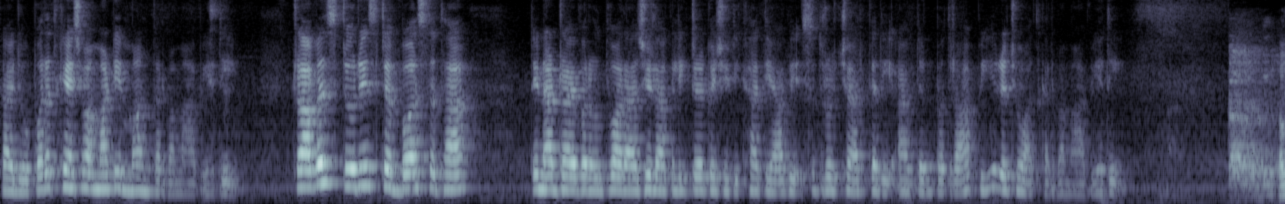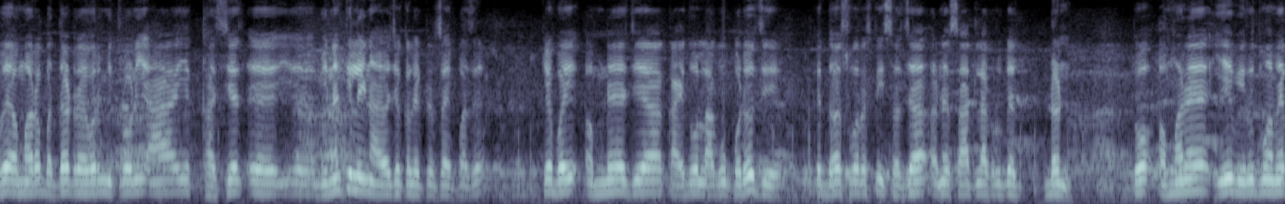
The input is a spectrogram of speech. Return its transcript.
કાયદો પરત ખેંચવા માટે માંગ કરવામાં આવી હતી. ટ્રાવેલ્સ, ટુરિસ્ટ, બસ તથા તેના ડ્રાઈવરો દ્વારા જિલ્લા કલેક્ટર કચેરી ખાતે આવી સૂત્રોચ્ચાર કરી આવેદનપત્ર આપી રજૂઆત કરવામાં આવી હતી. હવે અમારા બધા ડ્રાઈવર મિત્રોની આ એક ખાસિયત વિનંતી લઈને આવ્યો છે કલેક્ટર સાહેબ પાસે કે ભાઈ અમને જે આ કાયદો લાગુ પડ્યો છે કે દસ વર્ષની સજા અને સાત લાખ રૂપિયા દંડ તો અમારે એ વિરુદ્ધમાં અમે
